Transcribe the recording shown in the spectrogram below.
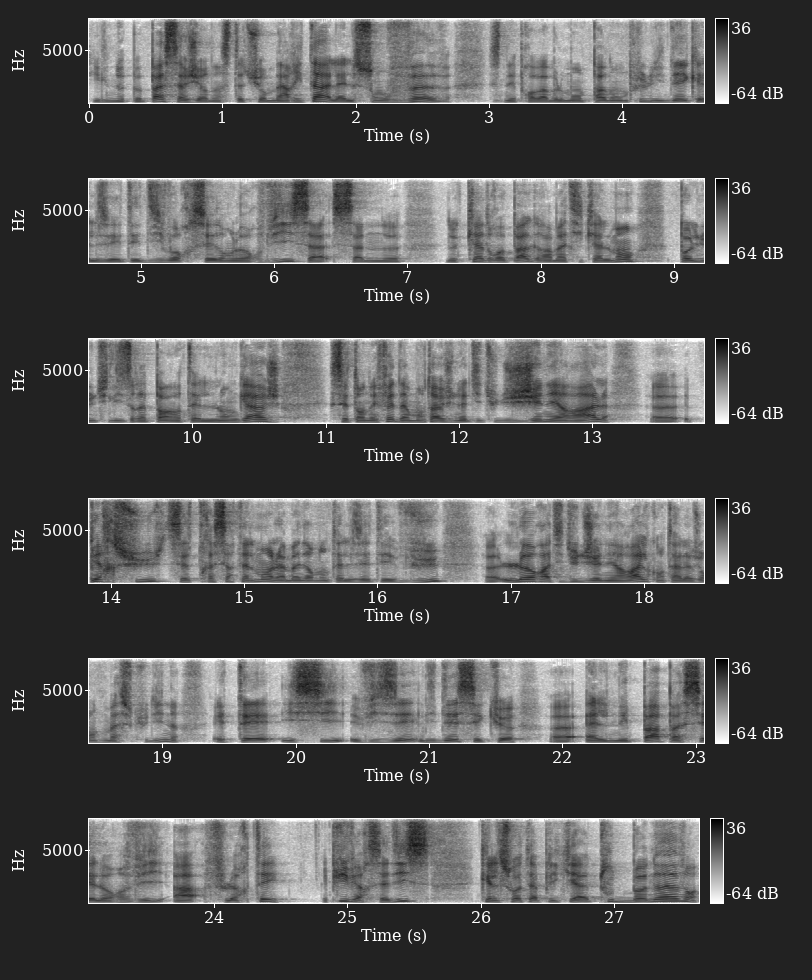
Il ne peut pas s'agir d'un statut marital, elles sont veuves. Ce n'est probablement pas non plus l'idée qu'elles aient été divorcées dans leur vie, ça, ne cadre pas grammaticalement. Paul n'utiliserait pas un tel langage. C'est en effet davantage une attitude générale, euh, perçue, c'est très certainement la manière dont elles étaient vues. Euh, leur attitude générale quant à la jante masculine était ici visée. L'idée c'est que euh, n'aient pas passé leur vie à flirter. Et puis verset 10, qu'elle soit appliquée à toute bonne œuvre,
